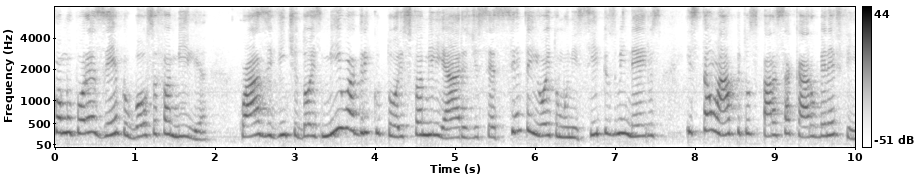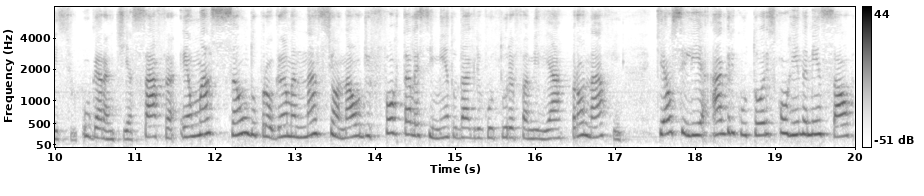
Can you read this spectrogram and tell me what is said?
como, por exemplo, o Bolsa Família. Quase 22 mil agricultores familiares de 68 municípios mineiros estão aptos para sacar o benefício. O Garantia Safra é uma ação do Programa Nacional de Fortalecimento da Agricultura Familiar, PRONAF, que auxilia agricultores com renda mensal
